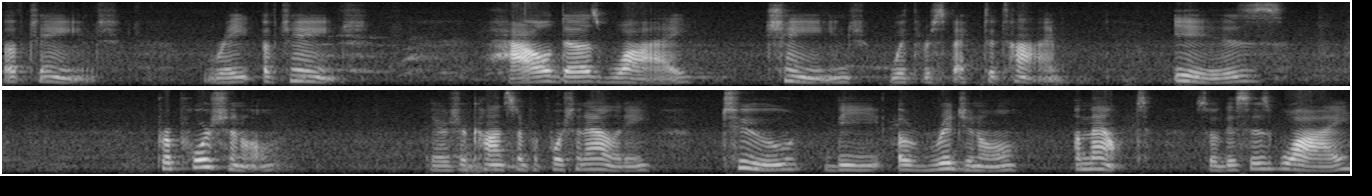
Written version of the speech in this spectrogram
of change, rate of change. How does y change with respect to time is proportional, there's your constant proportionality, to the original amount. So this is y,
